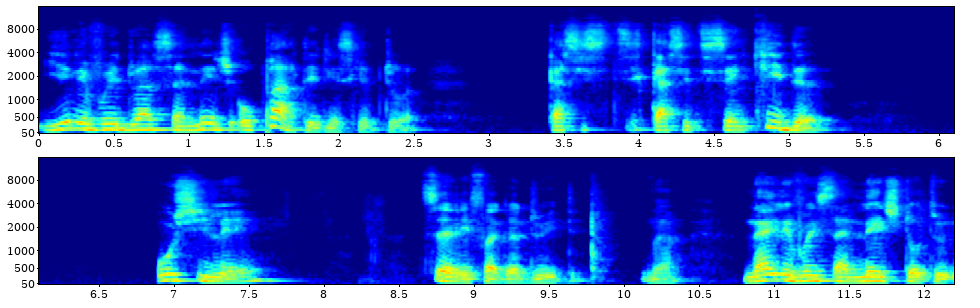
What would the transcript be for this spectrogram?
e nevoie doar să negi o parte din Scriptură. Ca să, ca să ți se închidă ușile țării făgăduite. Da? N-ai nevoie să negi totul,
